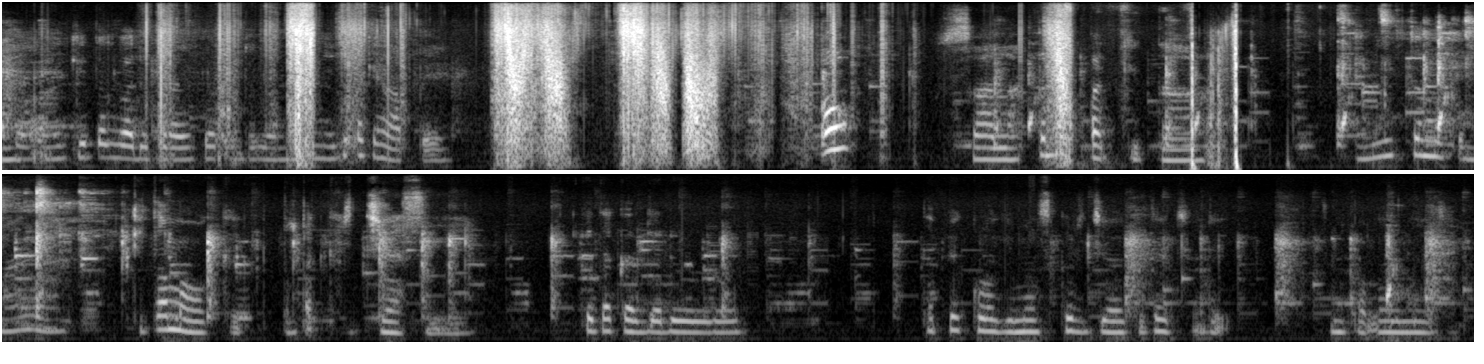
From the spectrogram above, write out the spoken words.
soalnya kita nggak ada private untuk yang ini aja pakai HP Oh, salah tempat kita. ini kita mau ke mana Kita mau ke tempat kerja sih. kita kerja dulu Tapi aku lagi mas kerja, kita cari tempat lain aja.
